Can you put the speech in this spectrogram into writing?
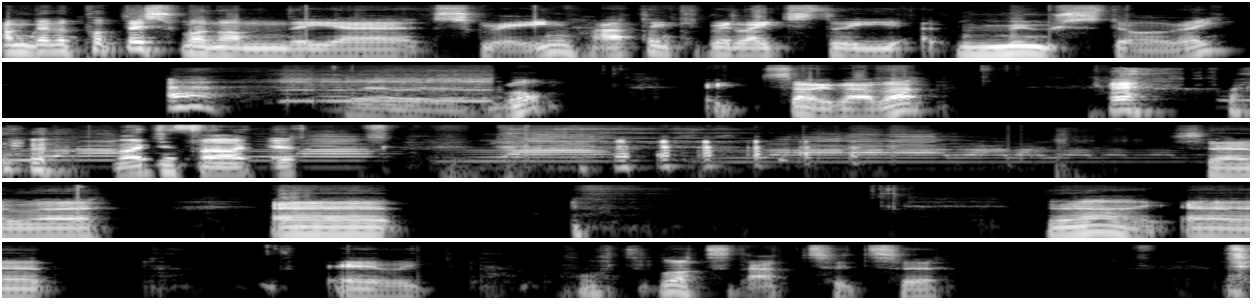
I'm going to put this one on the uh, screen. I think it relates to the Moose story. Uh, Well, sorry about that. Roger Farkas. So, uh, uh, right, uh, here we, what, what's that? It's, uh, you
